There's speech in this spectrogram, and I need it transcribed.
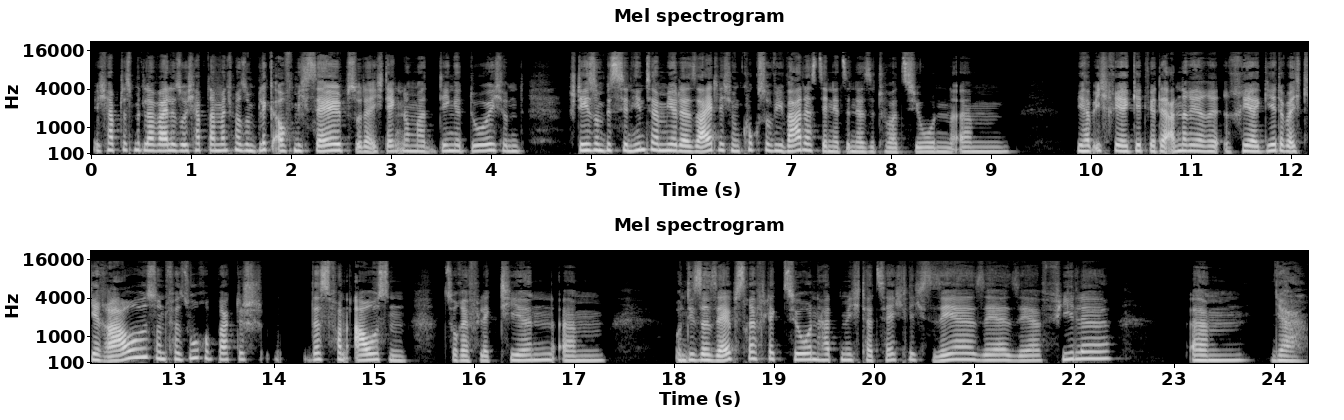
ich habe das mittlerweile so, ich habe da manchmal so einen Blick auf mich selbst oder ich denke nochmal Dinge durch und stehe so ein bisschen hinter mir oder seitlich und guck so, wie war das denn jetzt in der Situation? Ähm, wie habe ich reagiert, wie hat der andere re reagiert? Aber ich gehe raus und versuche praktisch das von außen zu reflektieren. Ähm, und diese Selbstreflexion hat mich tatsächlich sehr, sehr, sehr viele, ähm, ja,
